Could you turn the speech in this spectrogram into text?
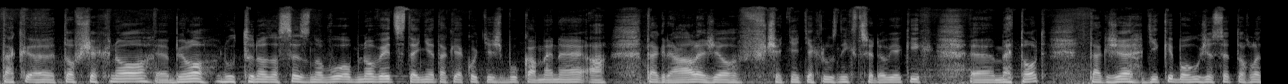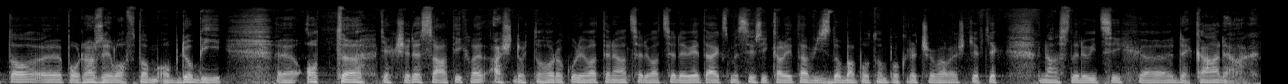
Tak eh, to všechno eh, bylo nutno zase znovu obnovit, stejně tak jako těžbu kamene a tak dále, že jo? včetně těch různých středověkých metod. Takže díky bohu, že se tohleto podařilo v tom období od těch 60. let až do toho roku 1929 a jak jsme si říkali, ta výzdoba potom pokračovala ještě v těch následujících eh, dekádách.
